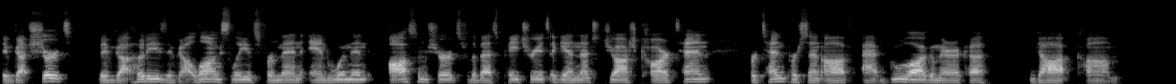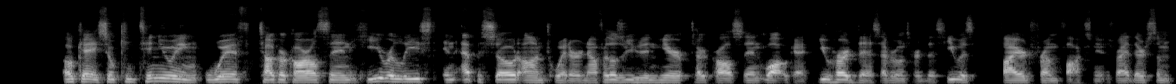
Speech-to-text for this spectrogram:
They've got shirts, they've got hoodies, they've got long sleeves for men and women. Awesome shirts for the best Patriots. Again, that's JoshCarr10 for 10% off at gulagamerica.com com. Okay, so continuing with Tucker Carlson, he released an episode on Twitter. Now, for those of you who didn't hear Tucker Carlson, well, okay, you heard this. Everyone's heard this. He was fired from Fox News, right? There's some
